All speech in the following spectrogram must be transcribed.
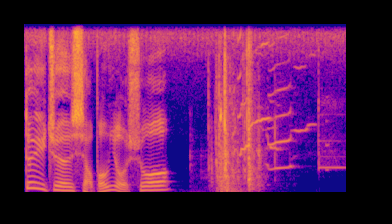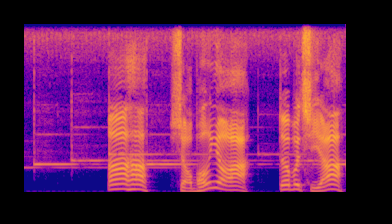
对着小朋友说：“啊哈，小朋友啊，对不起啊。”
